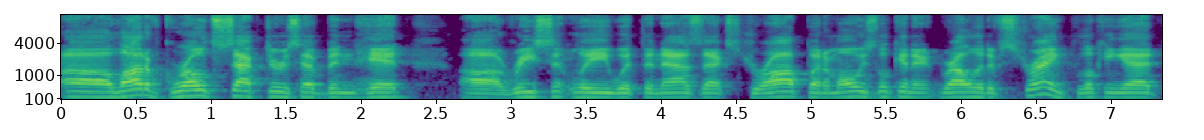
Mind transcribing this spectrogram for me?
uh, a lot of growth sectors have been hit uh, recently with the Nasdaq's drop, but I'm always looking at relative strength, looking at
